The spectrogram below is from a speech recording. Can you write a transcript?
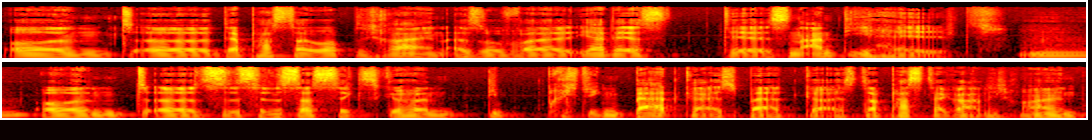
so. Und, äh, der passt da überhaupt nicht rein. Also, weil, ja, der ist, der ist ein Anti-Held. Mhm. Und, äh, zu Sinister Six gehören die richtigen Bad Guys, Bad Guys. Da passt er gar nicht rein.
